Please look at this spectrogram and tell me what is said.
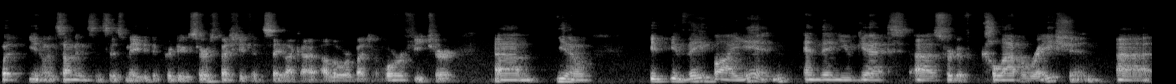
but you know, in some instances, maybe the producer, especially if it's say like a, a lower budget horror feature. Um, you know, if, if, they buy in and then you get uh, sort of collaboration, uh,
